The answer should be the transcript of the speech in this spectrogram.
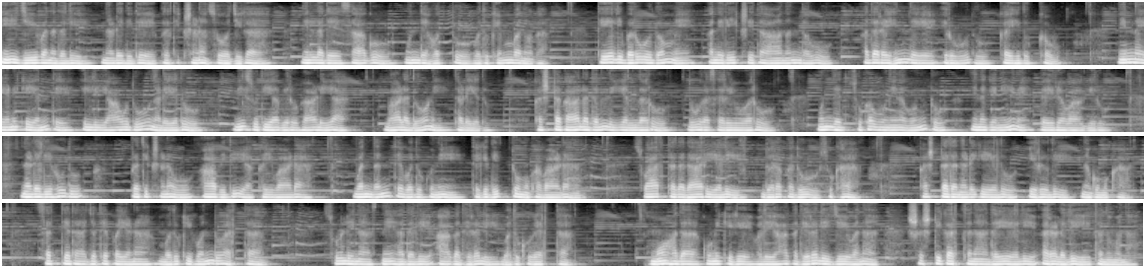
ಈ ಜೀವನದಲ್ಲಿ ನಡೆದಿದೆ ಪ್ರತಿಕ್ಷಣ ಸೋಜಿಗ. ನಿಲ್ಲದೆ ಸಾಗು, ಮುಂದೆ ಹೊತ್ತು ಬದುಕೆಂಬ ನೊಗ. ತೇಲಿ ಬರುವುದೊಮ್ಮೆ ಅನಿರೀಕ್ಷಿತ ಆನಂದವು ಅದರ ಹಿಂದೆಯೇ ಇರುವುದು ಕೈ ದುಃಖವು. ನಿನ್ನ ಎಣಿಕೆಯಂತೆ ಇಲ್ಲಿ ಯಾವುದೂ ನಡೆಯದು, ಬೀಸುತಿಯ ಬಿರುಗಾಳಿಯ ಬಾಳದೋಣಿ ತಡೆಯದು. ಕಷ್ಟಕಾಲದಲ್ಲಿ ಎಲ್ಲರೂ ದೂರ ಸರಿಯುವರು, ಮುಂದೆ ಸುಖವು ನಿನಗುಂಟು ನಿನಗೆ ನೀನೇ ಧೈರ್ಯವಾಗಿರು. ನಡೆದಿಹುದು ಪ್ರತಿಕ್ಷಣವು ಆ ವಿಧಿಯ ಕೈವಾಡ. ಬಂದಂತೆ ಬದುಕು ನೀ ತೆಗೆದಿತ್ತು ಮುಖವಾಡ. ಸ್ವಾರ್ಥದ ದಾರಿಯಲ್ಲಿ ದೊರಕದು ಸುಖ. ಕಷ್ಟದ ನಡಿಗೆಯಲು ಇರಲಿ ನಗುಮುಖ. ಸತ್ಯದ ಜೊತೆ ಪಯಣ ಬದುಕಿಗೊಂದು ಅರ್ಥ. ಸುಳ್ಳಿನ ಸ್ನೇಹದಲ್ಲಿ ಆಗದಿರಲಿ ಬದುಕು ವ್ಯರ್ಥ. ಮೋಹದ ಕುಣಿಕೆಗೆ ಒಲೆಯಾಗದಿರಲಿ ಜೀವನ. ಸೃಷ್ಟಿಕರ್ತನ ದಯೆಯಲ್ಲಿ ಅರಳಲಿ ತನುಮನ.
